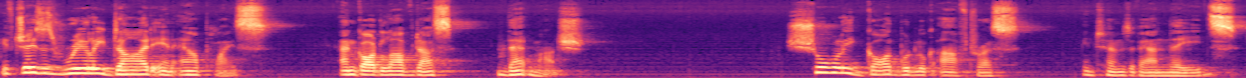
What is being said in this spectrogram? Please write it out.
if Jesus really died in our place and God loved us that much, surely God would look after us in terms of our needs,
